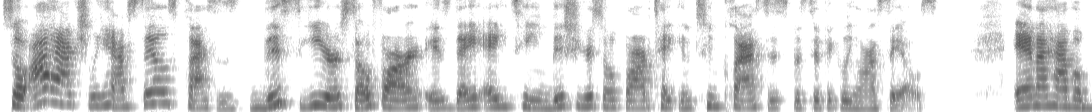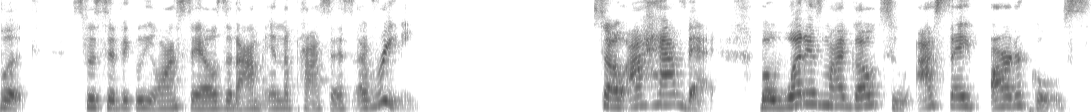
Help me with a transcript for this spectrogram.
So I actually have sales classes this year so far is day 18. This year so far I've taken two classes specifically on sales. And I have a book specifically on sales that I'm in the process of reading. So I have that. But what is my go-to? I save articles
